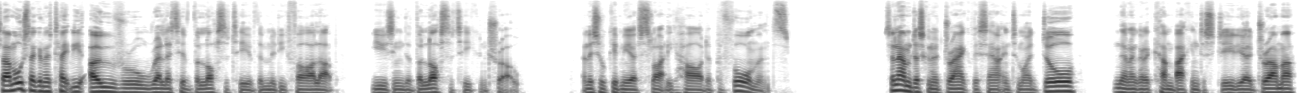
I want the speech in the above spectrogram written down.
So I'm also going to take the overall relative velocity of the MIDI file up using the velocity control and this will give me a slightly harder performance. So now I'm just going to drag this out into my DAW, and then I'm going to come back into Studio Drummer,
